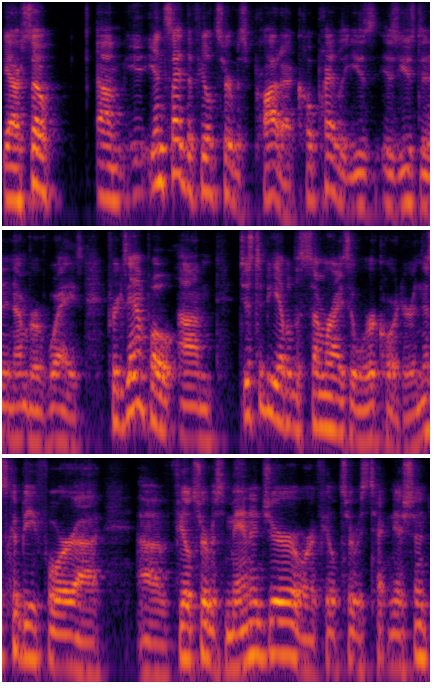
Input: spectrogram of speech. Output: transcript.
Yeah, so um, inside the field service product, Copilot use, is used in a number of ways. For example, um, just to be able to summarize a work order, and this could be for uh, a field service manager or a field service technician.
